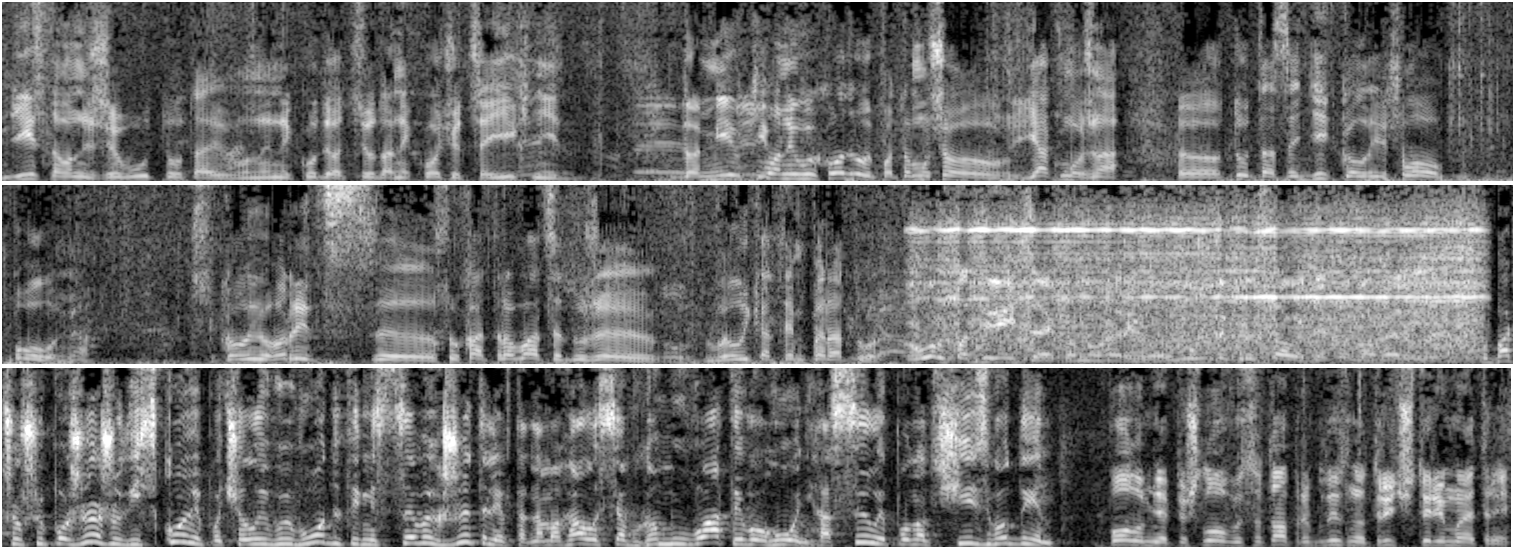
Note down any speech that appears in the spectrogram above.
Дійсно, вони живуть тут, а вони нікуди відсюди не хочуть. Це їхні домівки. Вони виходили, тому що як можна е, тут сидіти, коли йшло полум'я. Коли горить е, суха трава, це дуже велика температура. Вон подивіться, як воно горіло. Ви можете представити, як воно горіло. Побачивши пожежу, військові почали виводити місцевих жителів та намагалися вгамувати вогонь. Гасили понад 6 годин. полум'я пішло, висота приблизно 3-4 метри.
